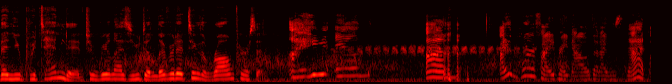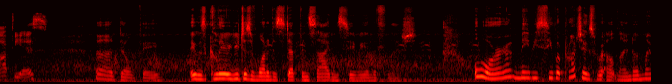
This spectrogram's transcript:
then you pretended to realize you delivered it to the wrong person. I am. Um. I am horrified right now that I was that obvious. Uh, don't be. It was clear you just wanted to step inside and see me in the flesh. Or maybe see what projects were outlined on my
